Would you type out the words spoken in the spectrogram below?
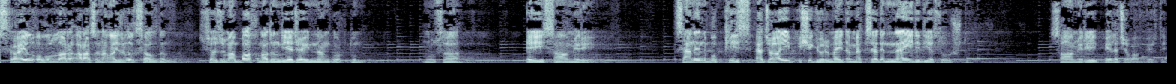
İsrail oğulları arasına ayrılıq saldın, sözümə baxmadın deyəcəyindən qorxdum. Musa, ey Samiri, sənin bu pis, əcaib işi görməkdə məqsədin nə idi deyə soruşdu. Samiri belə cavab verdi.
